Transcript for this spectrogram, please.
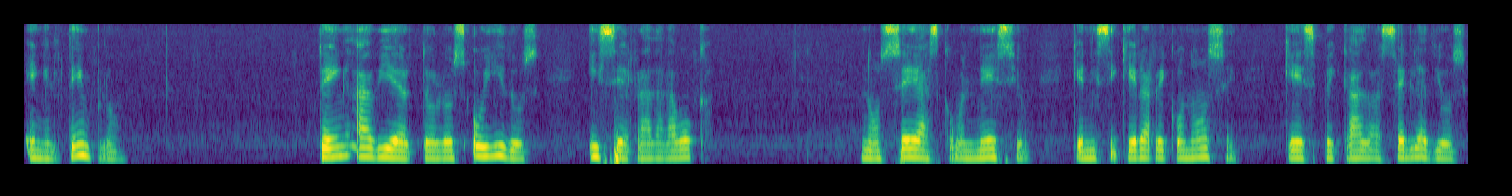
en el templo, ten abiertos los oídos y cerrada la boca. No seas como el necio que ni siquiera reconoce que es pecado hacerle a Dios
